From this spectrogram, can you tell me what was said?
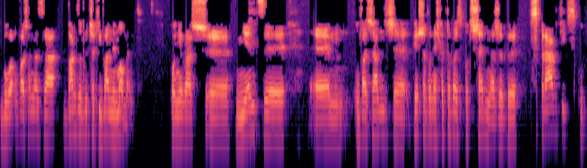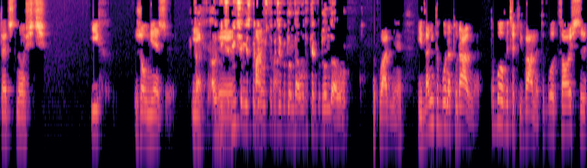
była uważana za bardzo wyczekiwany moment, ponieważ Niemcy uważali, że pierwsza wojna światowa jest potrzebna, żeby sprawdzić skuteczność ich żołnierzy. Tak, ich, ale nikt, nikt się nie spodziewał, państwa. że to będzie wyglądało tak, jak wyglądało. Dokładnie. I dla nich to było naturalne. To było wyczekiwane. To było coś, e,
